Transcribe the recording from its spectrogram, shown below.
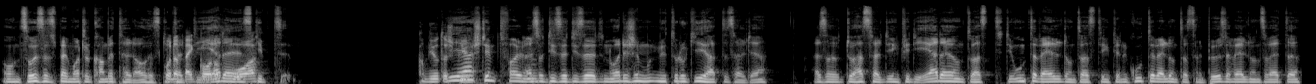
Und so ist es bei Mortal Kombat halt auch. Es gibt Oder halt die Erde, es gibt Computerspiel. Ja, stimmt, voll. Mhm. Also diese, diese nordische Mythologie hat das halt, ja. Also du hast halt irgendwie die Erde und du hast die Unterwelt und du hast irgendwie eine gute Welt und du hast eine böse Welt und so weiter.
